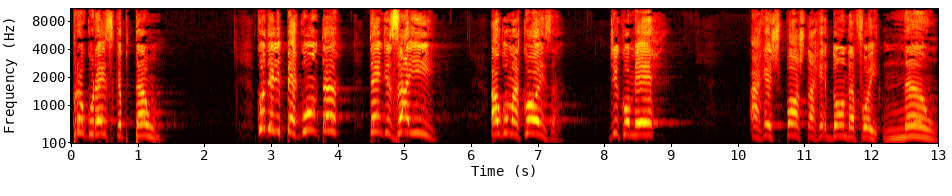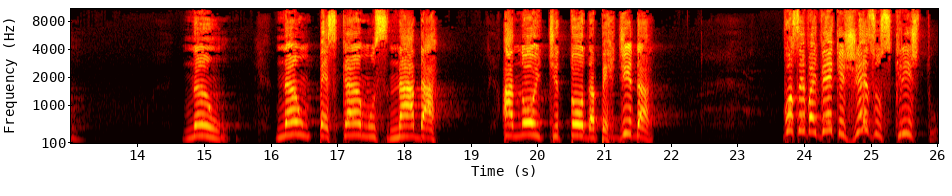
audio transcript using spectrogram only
procurei esse capitão. Quando ele pergunta, tendes aí alguma coisa de comer? A resposta redonda foi: não. Não. Não pescamos nada. A noite toda perdida. Você vai ver que Jesus Cristo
